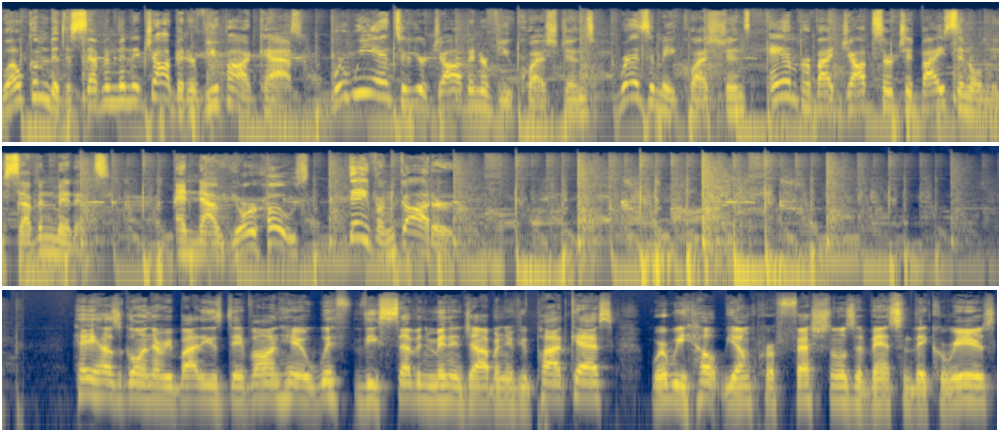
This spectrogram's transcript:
Welcome to the 7 Minute Job Interview Podcast, where we answer your job interview questions, resume questions, and provide job search advice in only 7 minutes. And now, your host, Davon Goddard. Hey, how's it going, everybody? It's Davon here with the 7 Minute Job Interview Podcast, where we help young professionals advance in their careers,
